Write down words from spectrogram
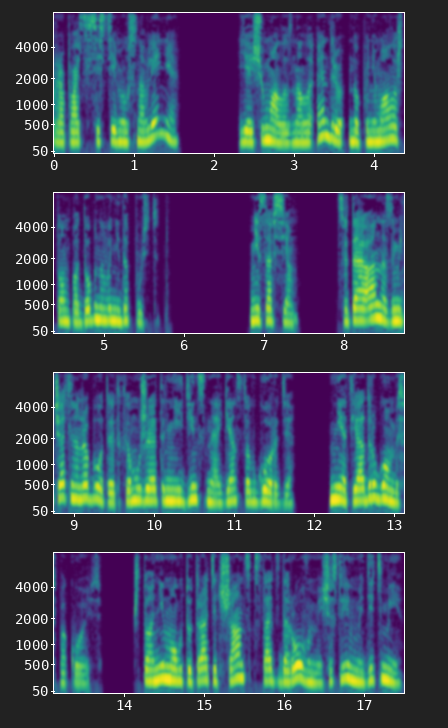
«Пропасть в системе усыновления?» Я еще мало знала Эндрю, но понимала, что он подобного не допустит. «Не совсем. Святая Анна замечательно работает, к тому же это не единственное агентство в городе, нет, я о другом беспокоюсь. Что они могут утратить шанс стать здоровыми, счастливыми детьми.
